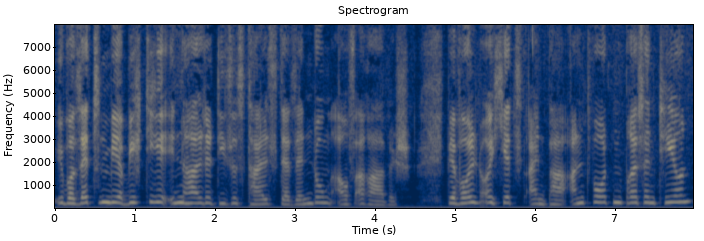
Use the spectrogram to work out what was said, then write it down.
übersetzen wir wichtige Inhalte dieses Teils der Sendung auf Arabisch. Wir wollen euch jetzt ein paar Antworten präsentieren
